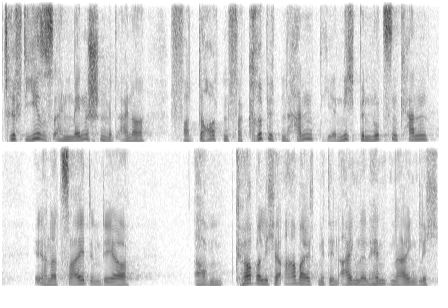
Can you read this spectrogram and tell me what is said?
trifft Jesus einen Menschen mit einer verdorrten, verkrüppelten Hand, die er nicht benutzen kann, in einer Zeit, in der ähm, körperliche Arbeit mit den eigenen Händen eigentlich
